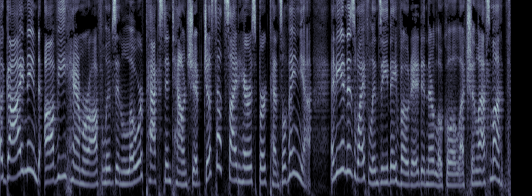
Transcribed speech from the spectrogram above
A guy named Avi Hammeroff lives in Lower Paxton Township, just outside Harrisburg, Pennsylvania. And he and his wife, Lindsay, they voted in their local election last month.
